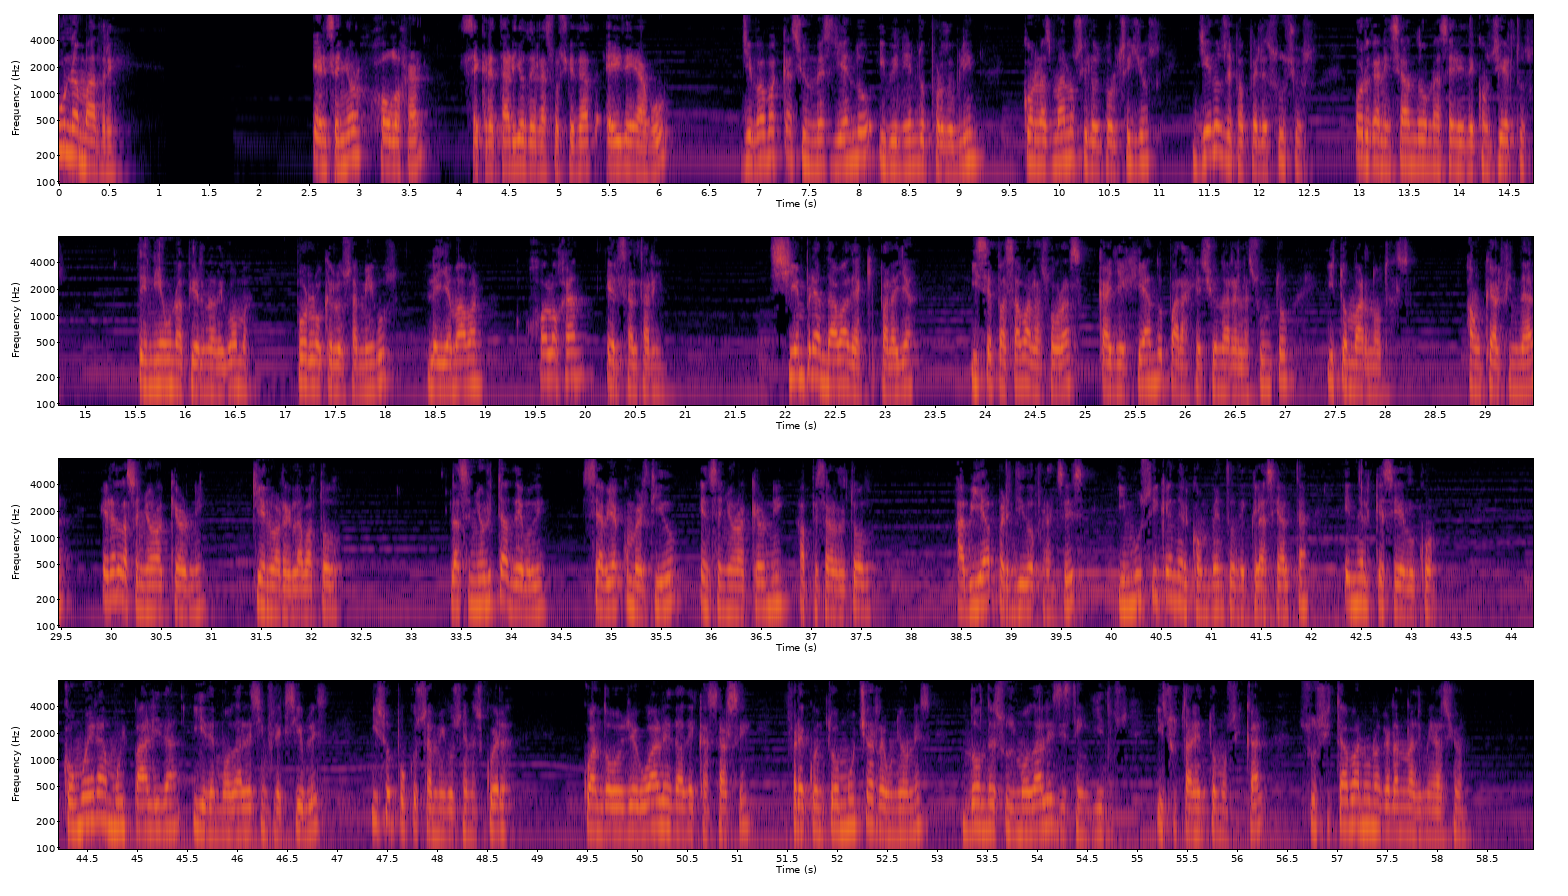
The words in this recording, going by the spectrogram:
Una madre. El señor Holohan, secretario de la sociedad Eire Abu, llevaba casi un mes yendo y viniendo por Dublín, con las manos y los bolsillos llenos de papeles sucios, organizando una serie de conciertos. Tenía una pierna de goma, por lo que los amigos le llamaban Holohan el saltarín. Siempre andaba de aquí para allá y se pasaba las horas callejeando para gestionar el asunto y tomar notas, aunque al final era la señora Kearney quien lo arreglaba todo. La señorita Devlin se había convertido en señora Kearney a pesar de todo. Había aprendido francés y música en el convento de clase alta en el que se educó. Como era muy pálida y de modales inflexibles, hizo pocos amigos en la escuela. Cuando llegó a la edad de casarse, frecuentó muchas reuniones donde sus modales distinguidos y su talento musical suscitaban una gran admiración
